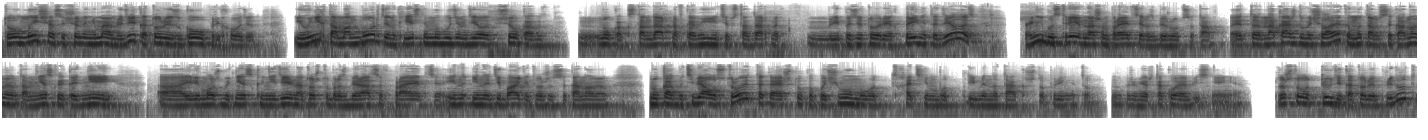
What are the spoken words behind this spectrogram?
то мы сейчас еще нанимаем людей, которые из Go приходят. И у них там анбординг, если мы будем делать все как ну, как стандартно в комьюнити, в стандартных репозиториях принято делать, они быстрее в нашем проекте разберутся там. Это на каждого человека мы там сэкономим там несколько дней а, или, может быть, несколько недель на то, чтобы разбираться в проекте. И, и на дебаге тоже сэкономим. Ну, как бы тебя устроит такая штука, почему мы вот хотим вот именно так, что принято, например, такое объяснение. Потому что вот люди, которые придут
